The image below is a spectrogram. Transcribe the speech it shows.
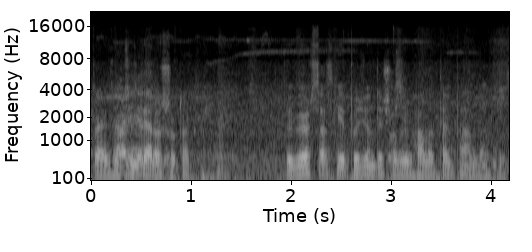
প্রাইস হচ্ছে তেরোশো টাকা। তো ভিউয়ার্স আজকে এ পর্যন্ত সবাই ভালো থাকবে আল্লাহ হাফিজ।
